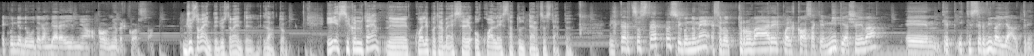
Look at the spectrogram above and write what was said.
E quindi ho dovuto cambiare il mio, il mio percorso. Giustamente, giustamente, esatto. E secondo te eh, quale potrebbe essere o qual è stato il terzo step? Il terzo step, secondo me, è stato trovare qualcosa che mi piaceva e che, che serviva agli altri.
